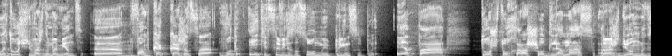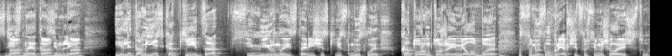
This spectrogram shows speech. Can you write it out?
Это очень важный момент. Угу. Вам как кажется, вот эти цивилизационные принципы это то, что хорошо для нас, да. рожденных здесь, да, на этой да, земле? Да. Или там есть какие-то всемирно исторические смыслы, которым тоже имело бы смысл приобщиться всему человечеству.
